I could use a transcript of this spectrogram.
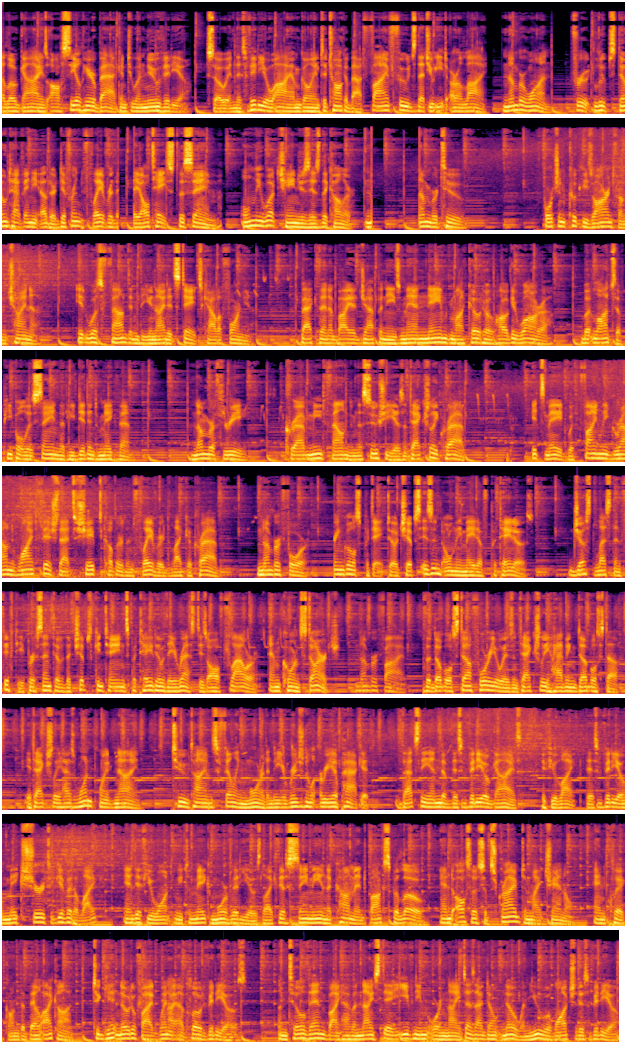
Hello guys Offseal here back into a new video. So in this video I am going to talk about 5 foods that you eat are a lie. Number 1. Froot Loops don't have any other different flavor they all taste the same, only what changes is the color. Number 2. Fortune cookies aren't from China. It was found in the United States California. Back then by a Japanese man named Makoto Hagiwara but lots of people is saying that he didn't make them. Number 3. Crab meat found in the sushi isn't actually crab. It's made with finely ground white fish that's shaped colored and flavored like a crab. Number 4. Pringles potato chips isn't only made of potatoes. Just less than 50% of the chips contains potato the rest is all flour and cornstarch. Number 5. The double stuff Oreo isn't actually having double stuff it actually has 1.9, 2 times filling more than the original Oreo packet. That's the end of this video guys, if you like this video make sure to give it a like, and if you want me to make more videos like this say me in the comment box below, and also subscribe to my channel, and click on the bell icon, to get notified when I upload videos. Until then bye have a nice day evening or night as I don't know when you will watch this video.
